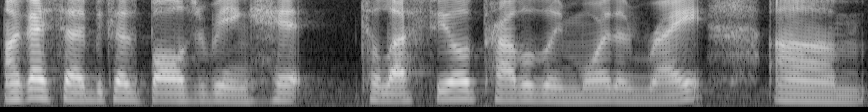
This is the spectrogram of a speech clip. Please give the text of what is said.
like I said, because balls are being hit to left field probably more than right. Um,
